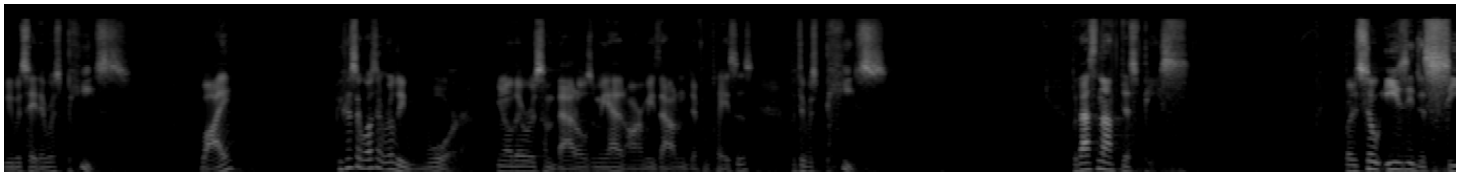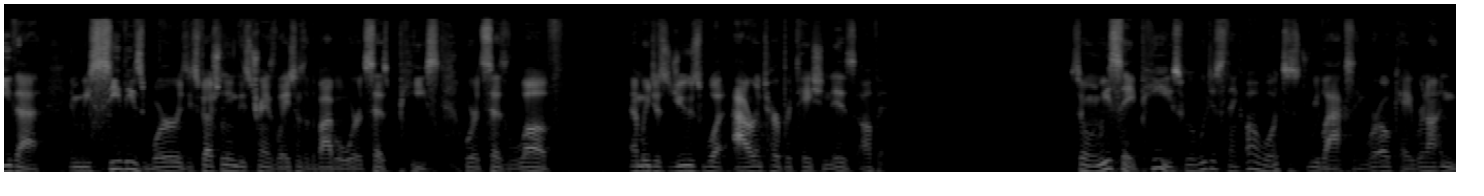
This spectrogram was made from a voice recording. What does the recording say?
we would say there was peace. Why? Because there wasn't really war. You know, there were some battles and we had armies out in different places, but there was peace. But that's not this peace. But it's so easy to see that. And we see these words, especially in these translations of the Bible, where it says peace, where it says love. And we just use what our interpretation is of it. So when we say peace, we just think, oh, well, it's just relaxing. We're okay. We're not in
